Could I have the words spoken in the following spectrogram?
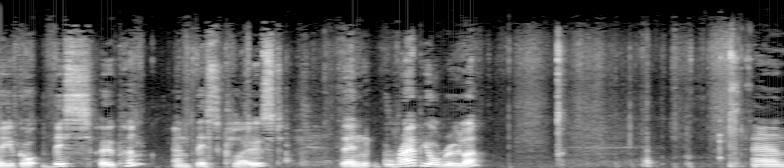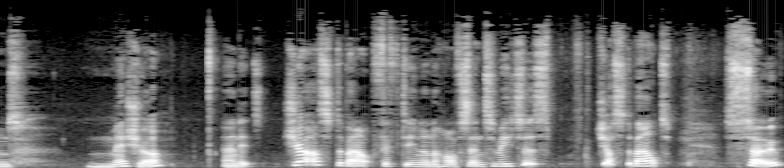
you've got this open and this closed. Then grab your ruler and measure, and it's just about 15 and a half centimetres, just about. So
